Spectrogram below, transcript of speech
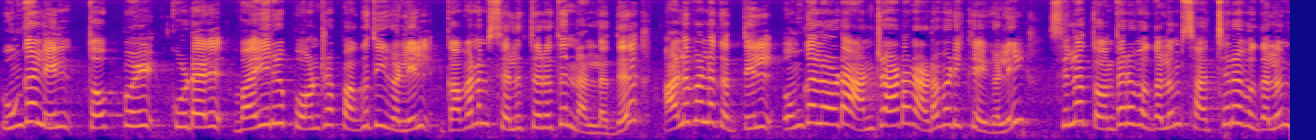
உங்களின் தொப்புள் குடல் வயிறு போன்ற பகுதிகளில் கவனம் செலுத்துறது நல்லது. அலுவலகத்தில் உங்களோட அன்றாட நடவடிக்கைகளில் சில தொந்தரவுகளும் சச்சரவுகளும்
